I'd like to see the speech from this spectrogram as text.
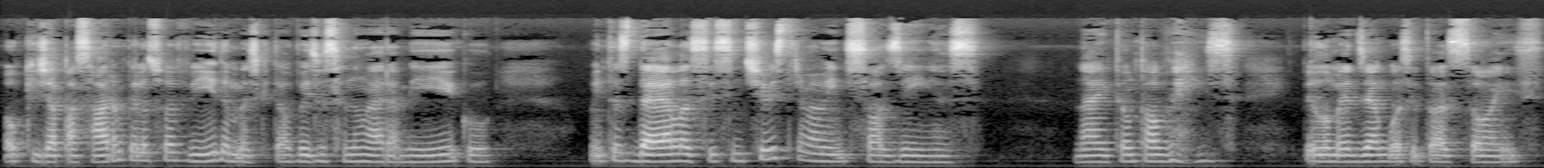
ou que já passaram pela sua vida, mas que talvez você não era amigo, muitas delas se sentiam extremamente sozinhas, né? Então talvez, pelo menos em algumas situações,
